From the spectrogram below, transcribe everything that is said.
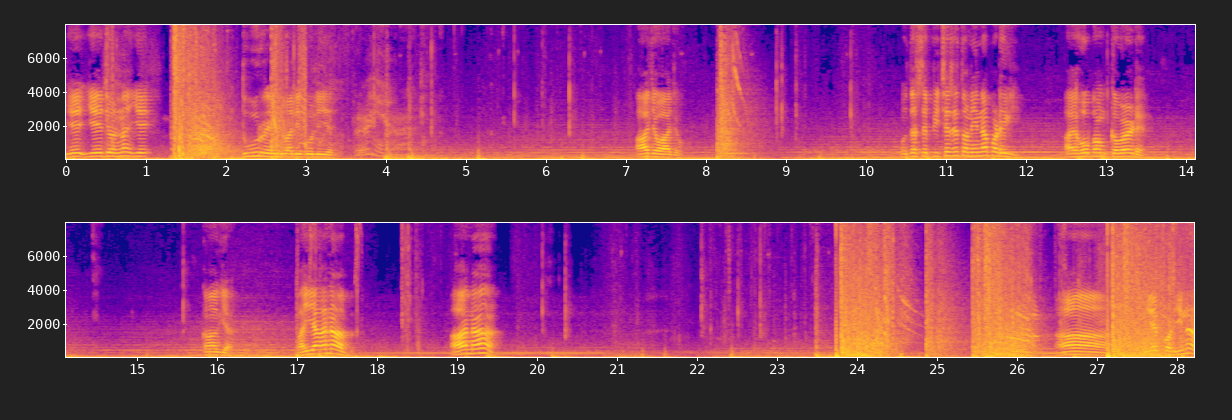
ये ये जो है ना ये दूर रेंज वाली गोली है। आ जाओ आ जाओ। उधर से पीछे से तो नहीं ना पड़ेगी। आई होप हम कवर्ड है। कहाँ गया? भाई आ ना अब। आ ना। हाँ ये पड़ी ना।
